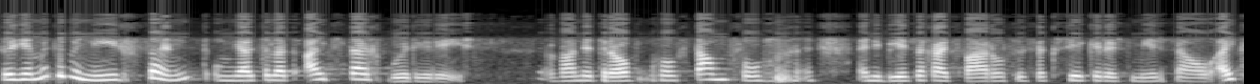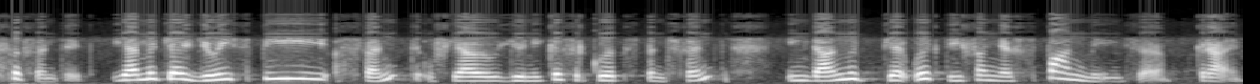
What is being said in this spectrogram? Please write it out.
So jy moet 'n manier vind om jou te laat uitstyg bo die res. Want dit raak nogal stamvol in die besigheidswêreld soos ek seker is meeste al uitgevind het. Jy moet jou USP vind of jou unieke verkoopspunt vind en dan moet jy ook die van jou spanmense kry.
